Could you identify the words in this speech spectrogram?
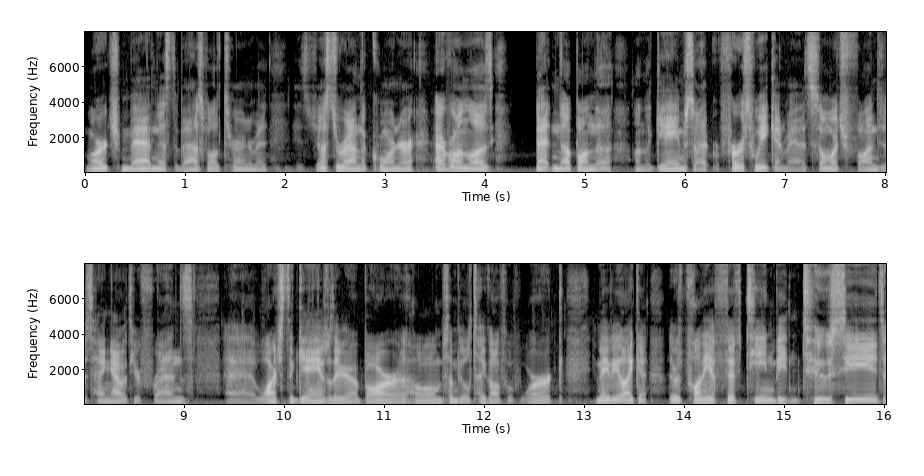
March Madness, the basketball tournament, is just around the corner. Everyone loves betting up on the on the games. First weekend man it's so much fun just hang out with your friends uh, watch the games whether you're at a bar or at home. Some people take off of work. Maybe like a, there was plenty of 15 beating two seeds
